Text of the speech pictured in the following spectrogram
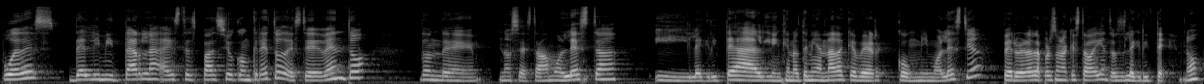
puedes delimitarla a este espacio concreto de este evento donde, no sé, estaba molesta y le grité a alguien que no tenía nada que ver con mi molestia, pero era la persona que estaba ahí, entonces le grité, ¿no?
